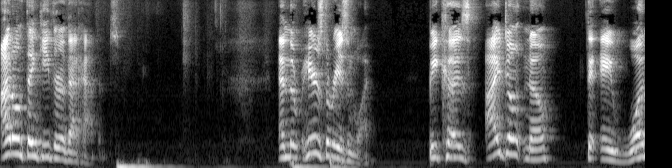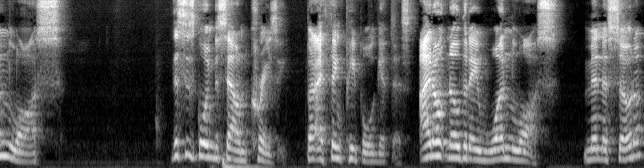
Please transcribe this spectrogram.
I don't think either of that happens. And the, here's the reason why. Because I don't know that a one loss, this is going to sound crazy, but I think people will get this. I don't know that a one loss Minnesota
